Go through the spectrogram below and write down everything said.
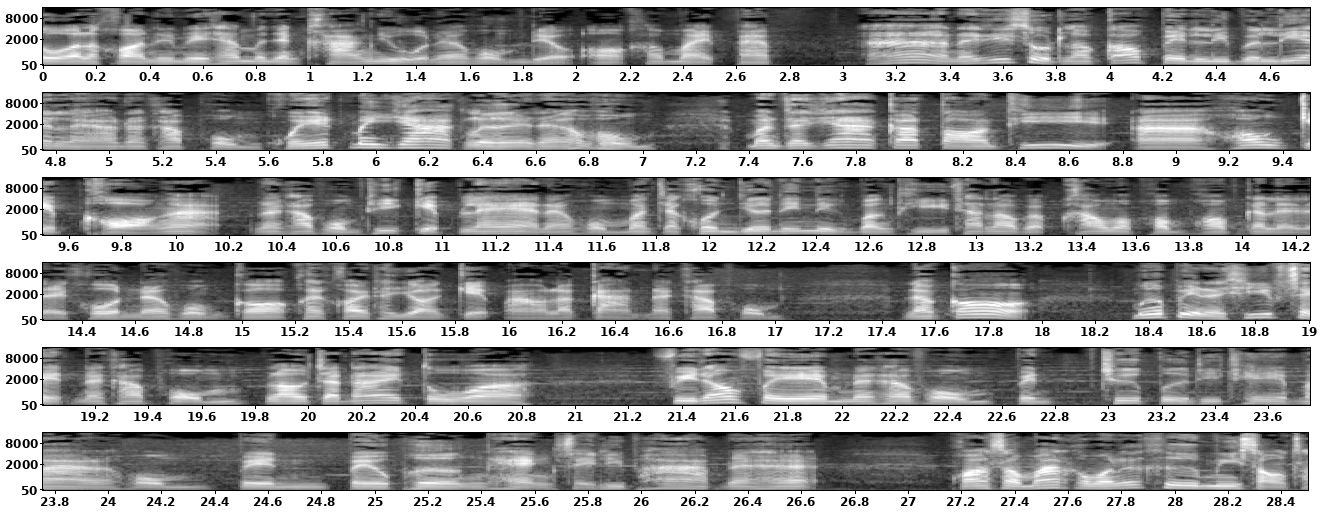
ตัวละครแอนิเมชันมันยังค้างอยู่นะครับผมเดี๋ยวออกเข้าใหม่แป๊บอ่าในที่สุดเราก็เป็นลิเบเรียนแล้วนะครับผมเควสไม่ยากเลยนะครับผมมันจะยากก็ตอนที่อ่าห้องเก็บของอะนะครับผมที่เก็บแร่นะผมมันจะคนเยอะนิดหนึ่งบางที ถ้าเราแบบเข้ามาพร้อม ๆ กันหลายๆคนนะผมก็ค่อยๆทยอยเก็บเอาละกันนะครับผมแล้วก็เมื่อเปลี่ยนอาชีพเสร็จนะครับผมเราจะได้ตัว Freedom Frame นะครับผมเป็นชื่อปืนที่เท่มากนะผมเป็นเปลวเพลิงแห่งเสรีภาพนะฮะความสามารถของมันก็คือมี 2 ส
